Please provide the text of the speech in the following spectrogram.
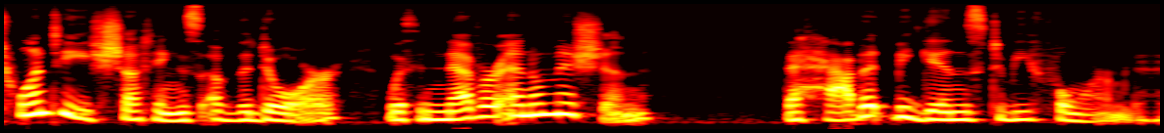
20 shuttings of the door with never an omission, the habit begins to be formed.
